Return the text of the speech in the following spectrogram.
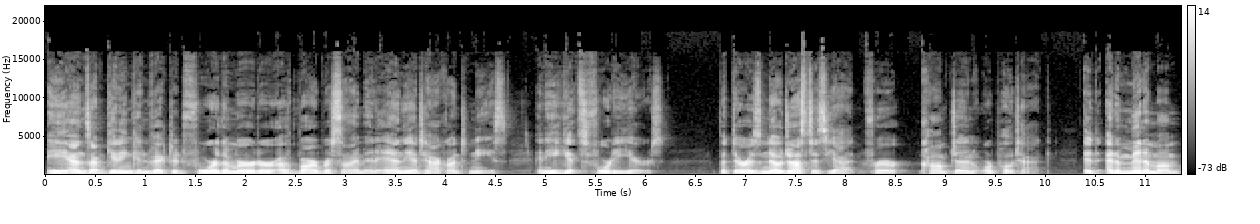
He ends up getting convicted for the murder of Barbara Simon and the attack on Denise, and he gets 40 years. But there is no justice yet for Compton or Potok. At, a minimum,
